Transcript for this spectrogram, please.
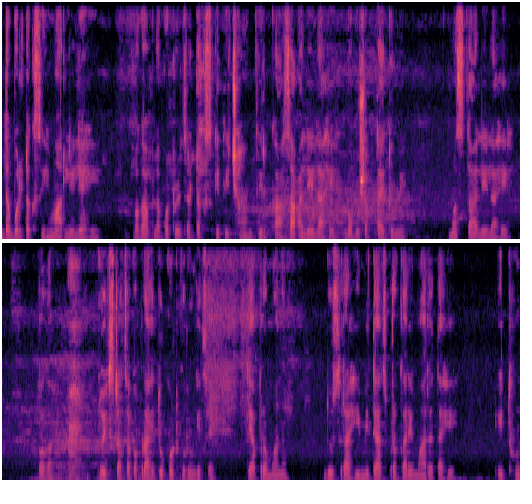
डबल टक्स ही मारलेली आहे. बघा आपला कटोरीचा टक्स किती छान तिरका असा आलेला आहे. बघू शकताय तुम्ही. मस्त आलेला आहे. बघा जो एक्स्ट्राचा कपडा आहे तो कट करून घ्यायचा आहे. त्याप्रमाणे दुसराही मी त्याच प्रकारे मारत आहे. इथून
